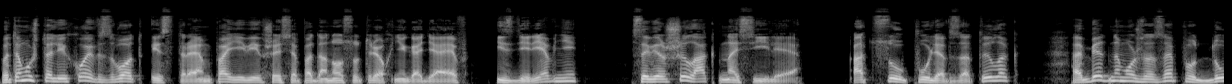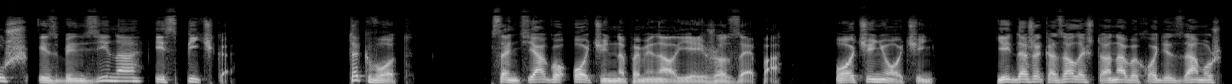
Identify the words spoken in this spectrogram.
потому что лихой взвод из Трэмпа, явившийся по доносу трех негодяев из деревни, совершил акт насилия. Отцу пуля в затылок, а бедному Жозепу душ из бензина и спичка. Так вот, Сантьяго очень напоминал ей Жозепа. Очень-очень. Ей даже казалось, что она выходит замуж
